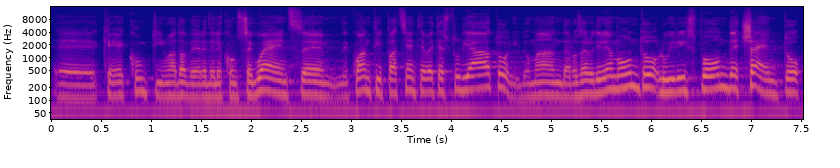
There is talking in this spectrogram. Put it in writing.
eh, che continua ad avere delle conseguenze. Quanti pazienti avete studiato? Gli domanda Rosario Di Remonto, lui risponde 100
